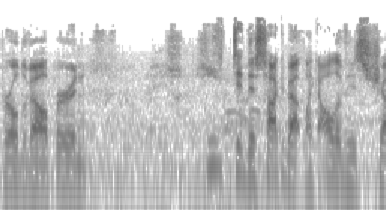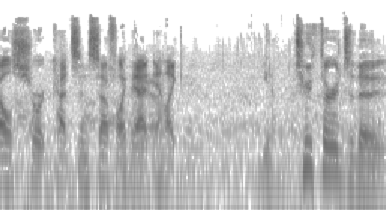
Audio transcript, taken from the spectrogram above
Perl developer, and he did this talk about like all of his shell shortcuts and stuff like that, Yeah. and like you know two thirds of the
